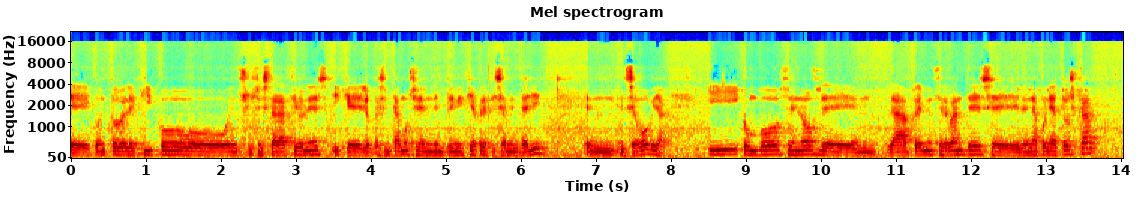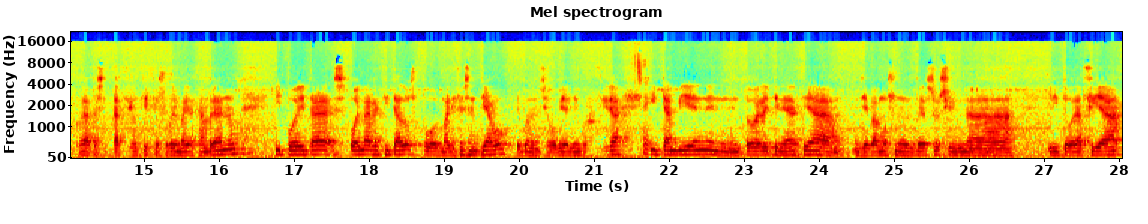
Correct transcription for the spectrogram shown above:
eh, con todo el equipo en sus instalaciones y que lo presentamos en, primicia precisamente allí, en, Segovia. Y con voz en off de la Premio Cervantes eh, Elena Poniatosca, con la presentación que hizo sobre María Zambrano y poetas, poemas recitados por Marifé Santiago, que bueno, en Segovia es bien conocida, y también en, toda la itinerancia llevamos unos versos y una litografía,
